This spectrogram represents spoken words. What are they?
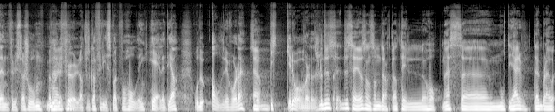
den frustrasjonen. Men Nei, når du ikke føler at du skal ha frispark for holdning hele tida, og du aldri får det, så Ja. bikker det over det til Du, slutt. s- du ser jo sånn som drakta til Håpnes uh, mot Jerv. Den ble jo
